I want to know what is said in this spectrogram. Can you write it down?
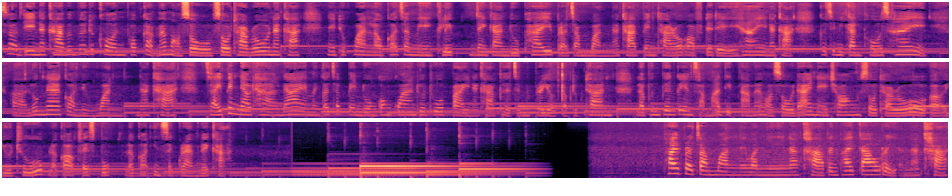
สวัสดีนะคะเพื่อนๆทุกคนพบกับแม่หมอโซโซทาโร่นะคะ ในทุกวันเราก็จะมีคลิปในการดูไพ่ประจำวันนะคะ เป็น Tarot of the Day ให้นะคะ ก็จะมีการโพสต์ให้ล่วงหน้าก่อน 1 วันนะคะ ใช้เป็นแนวทางได้มันก็จะเป็นดวงกว้างๆทั่ว ๆ ไปนะคะเผื่อจะมีประโยชน์กับทุกท่าน แล้วเพื่อนๆก็ยังสามารถติดตามแม่หมอโซได้ในช่องโซทาโร่ยูทูบแล้วก็ Facebook แล้วก็ Instagram ด้วยค่ะ พ่ประจำวันในวันนี้นะคะ เป็นไพ่เก้าเหรียญนะคะ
